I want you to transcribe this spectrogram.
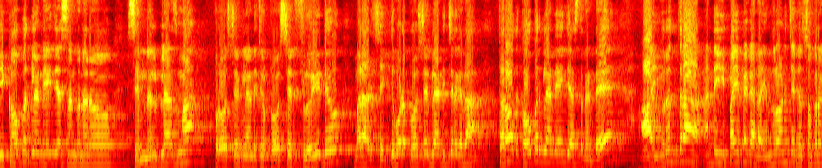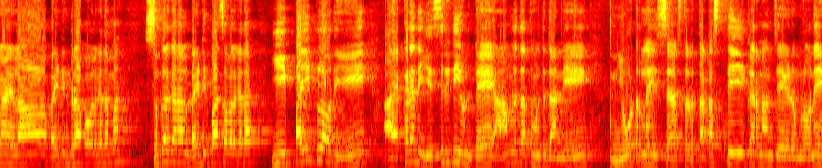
ఈ కౌపర్ గ్లాండ్ ఏం చేస్తా అనుకున్నారు? సెమినల్ ప్లాజ్మా ప్రోస్టేట్ గ్లాండ్ ఇచ్చిన ప్రోస్టేట్ ఫ్లూయిడ్ మరి ఆ శక్తి కూడా ప్రోస్టేట్ గ్లాండ్ ఇచ్చారు కదా. తర్వాత కౌపర్ గ్లాండ్ ఏం చేస్తారంటే ఆ యురత్ర అంటే ఈ పైపే కదా ఇందులో నుంచి శుక్రగా ఎలా బయటికి డ్రాప్ అవ్వాలి కదమ్మా? శుక్ర కణాలు బయటికి పాస్ అవ్వాలి కదా. ఈ పైప్లోని ఎక్కడైనా ఎసిడిటీ ఉంటే ఆమ్లతత్వం ఉంటే దాన్ని న్యూట్రలైజ్ చేస్తాడు. తటస్థీకరణం చేయడంలోనే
